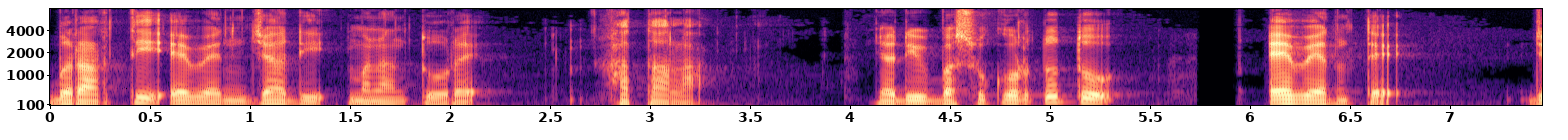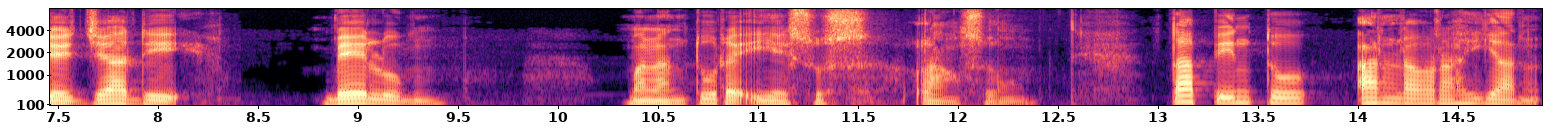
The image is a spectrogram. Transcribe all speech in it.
berarti ewen jadi menanture hatala jadi bersyukur tutu ewen te jadi belum melanture Yesus langsung. Tapi itu anda rahian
